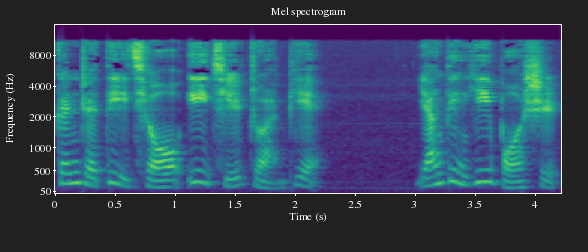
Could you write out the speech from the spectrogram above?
跟着地球一起转变，杨定一博士。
